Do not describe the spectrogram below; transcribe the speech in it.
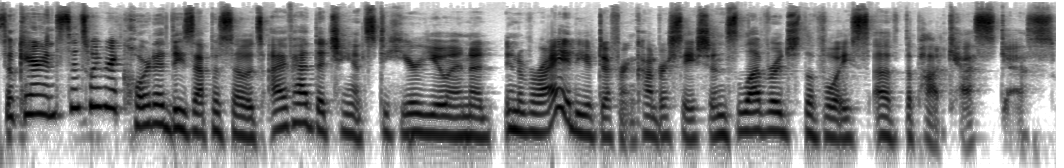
So, Karen, since we recorded these episodes, I've had the chance to hear you in a, in a variety of different conversations leverage the voice of the podcast guests.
